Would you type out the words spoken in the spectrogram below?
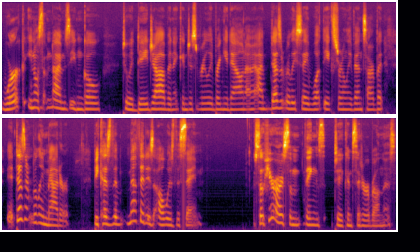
work. You know sometimes you can go to a day job and it can just really bring you down. I, I doesn't really say what the external events are, but it doesn't really matter because the method is always the same. So here are some things to consider around this.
